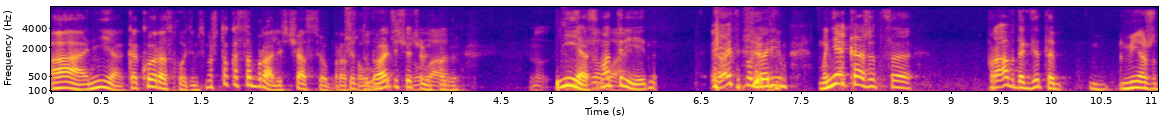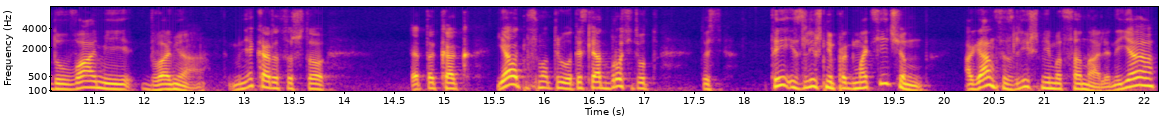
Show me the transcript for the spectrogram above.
А, не, какой расходимся? Мы же только собрались, час всего прошел. Давайте еще ну, что-нибудь поговорим. Ну, не, смотри, давай. давайте поговорим. Мне кажется, правда где-то между вами двумя. Мне кажется, что это как... Я вот смотрю, вот если отбросить вот... То есть ты излишне прагматичен, а Ганс излишне эмоционален. И я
